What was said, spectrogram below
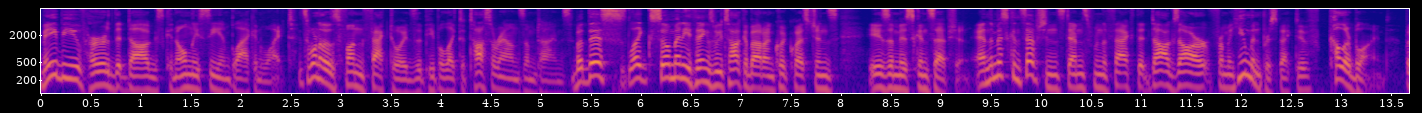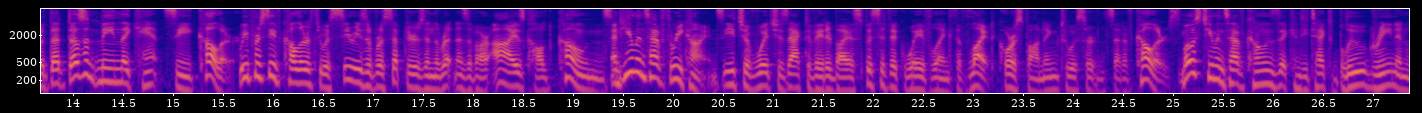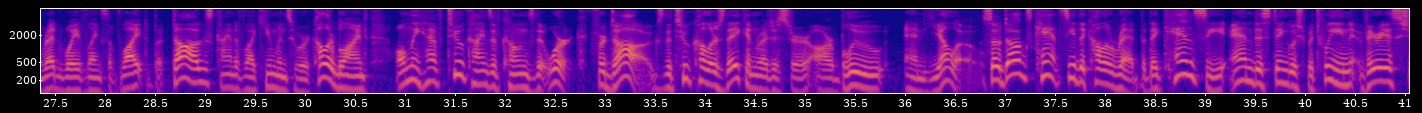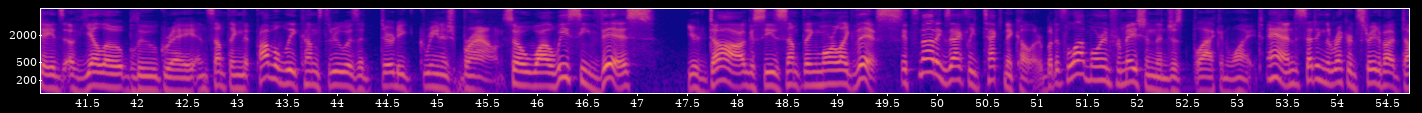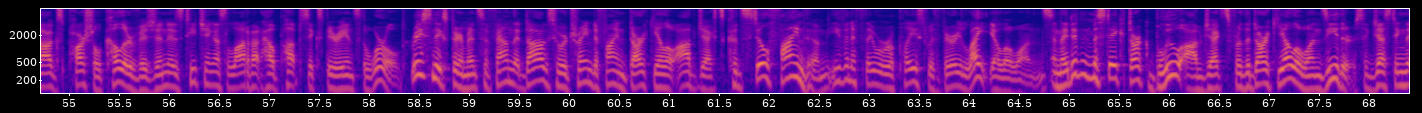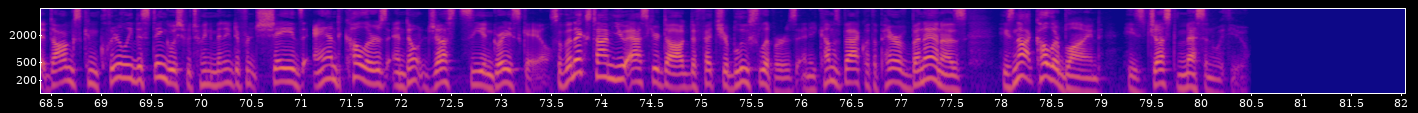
Maybe you've heard that dogs can only see in black and white. It's one of those fun factoids that people like to toss around sometimes. But this, like so many things we talk about on Quick Questions, is a misconception. And the misconception stems from the fact that dogs are, from a human perspective, colorblind. But that doesn't mean they can't see color. We perceive color through a series of receptors in the retinas of our eyes called cones. And humans have three kinds, each of which is activated by a specific wavelength of light, corresponding to a certain set of colors. Most humans have cones that can detect blue, green, and red wavelengths of light, but dogs, kind of like humans who are colorblind, only have two kinds of cones that work. For dogs, the two colors they can register are blue and yellow. So dogs can't see the color red, but they can see and distinguish between various shades of yellow, blue, gray, and something that probably comes through as a dirty greenish brown. So while we see this, your dog sees something more like this. It's not exactly Technicolor, but it's a lot more information than just black and white. And setting the record straight about dogs' partial color vision is teaching us a lot about how pups experience the world. Recent experiments have found that dogs who are trained to find dark yellow objects could still find them even if they were replaced with very light yellow ones. And they didn't mistake dark blue objects for the dark yellow ones either, suggesting that dogs can clearly distinguish between many different shades and colors and don't just see in grayscale. So the next time you ask your dog to fetch your blue slippers and he comes back with a pair of bananas bananas, he's not colorblind, he's just messing with you.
